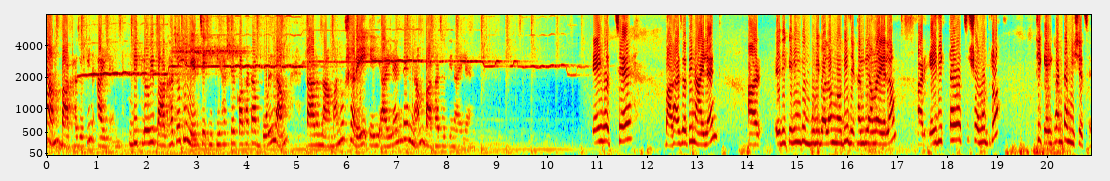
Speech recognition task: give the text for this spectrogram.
নাম বাঘাযতীন আইল্যান্ড। বিপ্লবী বাঘাযতীনের যে ইতিহাসের কথাটা বললাম, তার নামানুসারেই এই আইল্যান্ডের নাম বাঘাযতীন আইল্যান্ড। এই হচ্ছে বাঘাযতীন আইল্যান্ড। আর এদিকে কিন্তু বুড়িবালাম নদী যেখান দিয়ে আমরা এলাম। আর এই দিকটা হচ্ছে সমুদ্র, ঠিক এইখানটা মিশেছে।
